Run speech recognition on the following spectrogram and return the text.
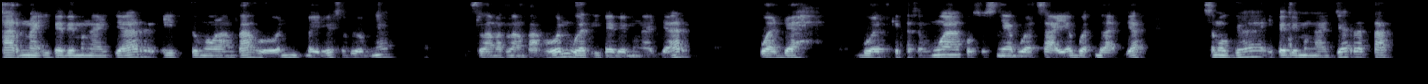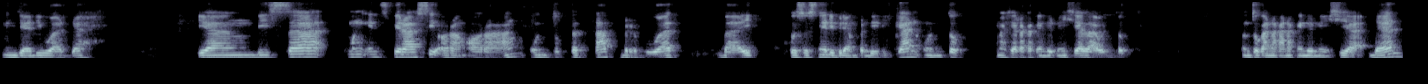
Karena IPB mengajar itu mau ulang tahun, by the way sebelumnya selamat ulang tahun buat IPB mengajar. Wadah buat kita semua, khususnya buat saya, buat belajar. Semoga IPB Mengajar tetap menjadi wadah yang bisa menginspirasi orang-orang untuk tetap berbuat baik, khususnya di bidang pendidikan untuk masyarakat Indonesia lah, untuk untuk anak-anak Indonesia. Dan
